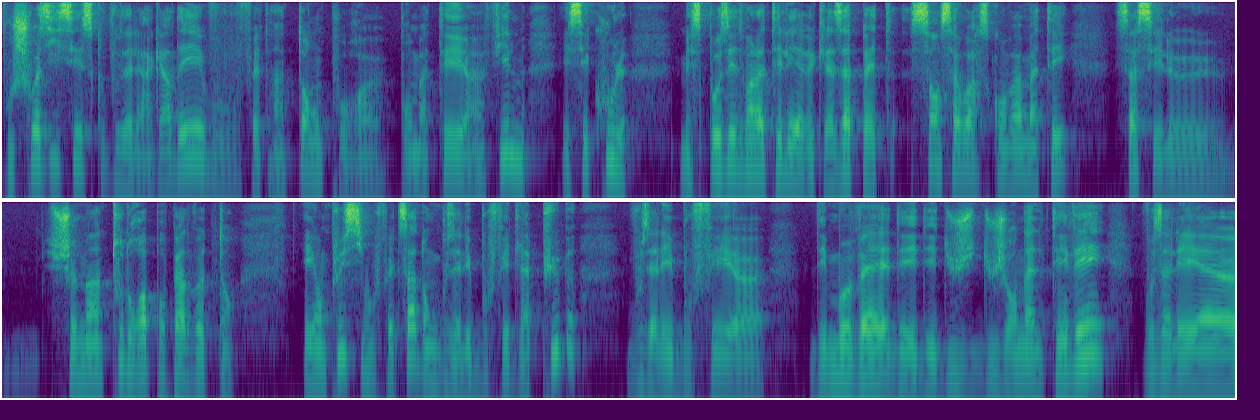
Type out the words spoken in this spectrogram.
vous choisissez ce que vous allez regarder, vous vous faites un temps pour, euh, pour mater un film, et c'est cool. Mais se poser devant la télé avec la zapette sans savoir ce qu'on va mater, ça c'est le chemin tout droit pour perdre votre temps. Et en plus, si vous faites ça, donc vous allez bouffer de la pub, vous allez bouffer euh, des mauvais, des, du, journal TV, vous allez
